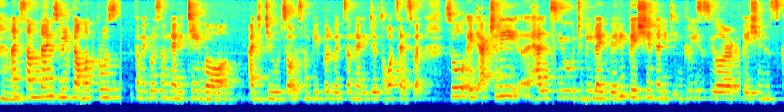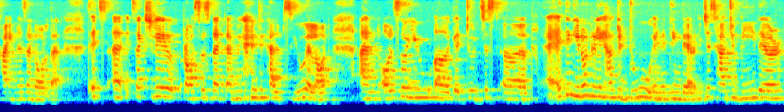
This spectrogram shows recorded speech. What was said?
Mm. And sometimes you'll come across come across some negative. Uh, attitudes or some people with some negative thoughts as well so it actually helps you to be like very patient and it increases your patience kindness and all that it's uh, it's actually a process that I mean it helps you a lot, and also you uh, get to just. Uh, I think you don't really have to do anything there. You just have to be there,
